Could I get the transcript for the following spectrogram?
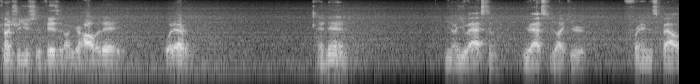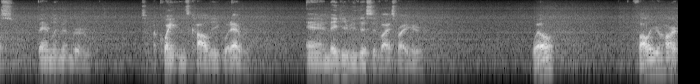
country you should visit on your holiday, whatever. And then, you know, you ask them, you ask like your friend, spouse, family member, acquaintance, colleague, whatever, and they give you this advice right here. Well, follow your heart.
